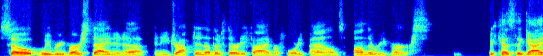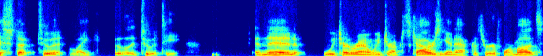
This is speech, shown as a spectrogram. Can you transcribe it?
So we reverse dieted up, and he dropped another 35 or 40 pounds on the reverse because the guy stuck to it like to a T. And then we turned around, we dropped his calories again after three or four months,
